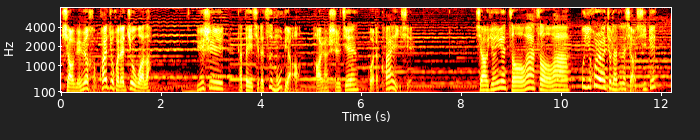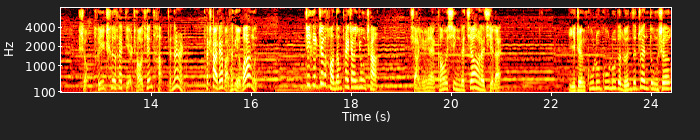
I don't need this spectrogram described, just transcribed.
小圆圆很快就会来救我了。”于是他背起了字母表，好让时间过得快一些。小圆圆走啊走啊，不一会儿就来到了小溪边，手推车还底儿朝天躺在那儿呢。他差点把它给忘了，这个正好能派上用场。小圆圆高兴地叫了起来。一阵咕噜咕噜的轮子转动声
